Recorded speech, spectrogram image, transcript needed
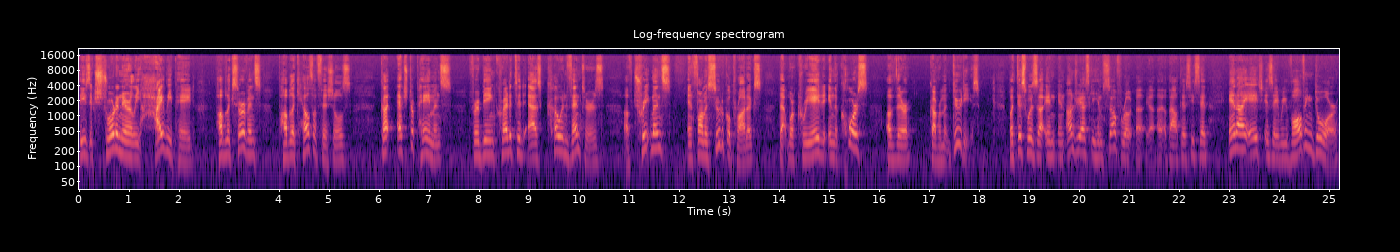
these extraordinarily highly paid public servants, public health officials, got extra payments for being credited as co inventors of treatments and pharmaceutical products that were created in the course of their government duties. But this was, uh, and, and himself wrote uh, uh, about this. He said, NIH is a revolving door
